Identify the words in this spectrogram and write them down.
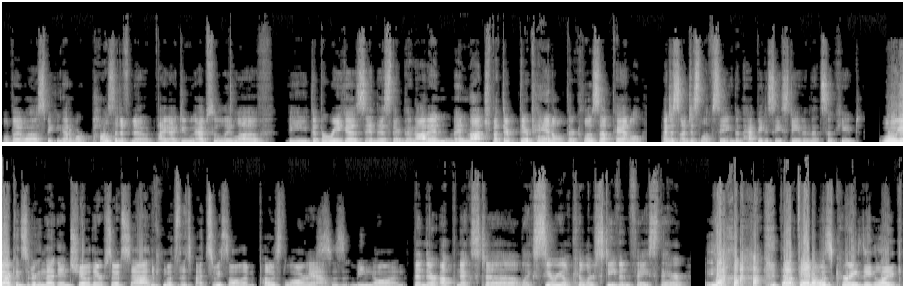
Although uh, speaking on a more positive note, I, I do absolutely love the the Barrigas in this. They're they're not in in much, but they're they're panel, they're close up panel. I just I just love seeing them happy to see Steven. That's so cute. Well, yeah, considering that in show they were so sad most of the times we saw them post Lars yeah. being gone. Then they're up next to like serial killer Steven face there. Yeah, that panel was crazy. Like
